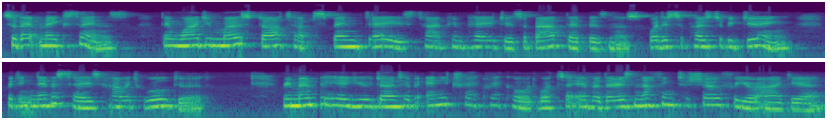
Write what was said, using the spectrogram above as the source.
So that makes sense. Then why do most startups spend days typing pages about their business, what it's supposed to be doing, but it never says how it will do it? Remember here, you don't have any track record whatsoever. There is nothing to show for your idea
